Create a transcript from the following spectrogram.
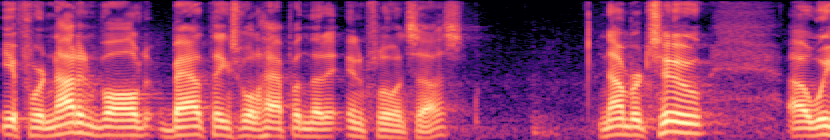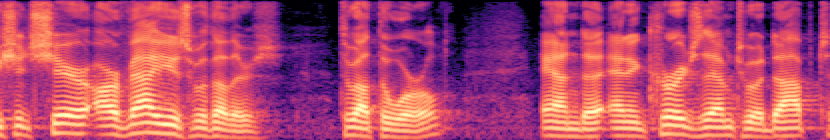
if we're not involved, bad things will happen that influence us. Number two, uh, we should share our values with others throughout the world and, uh, and encourage them to adopt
